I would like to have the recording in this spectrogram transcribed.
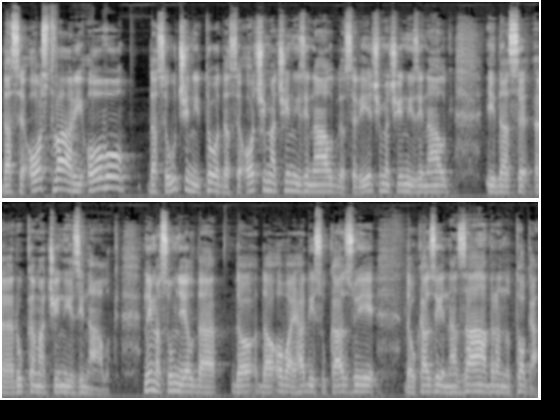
da se ostvari ovo, da se učini to, da se očima čini zinalog, da se riječima čini zinalog i da se e, rukama čini zinalog. Nema sumnje jel, da, da, da ovaj hadis ukazuje, da ukazuje na zabranu toga.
